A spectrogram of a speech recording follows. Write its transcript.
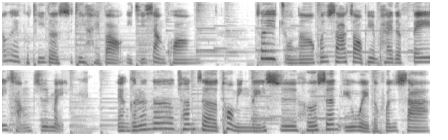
NFT 的实体海报以及相框。这一组呢，婚纱照片拍得非常之美，两个人呢穿着透明蕾丝合身鱼尾的婚纱，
